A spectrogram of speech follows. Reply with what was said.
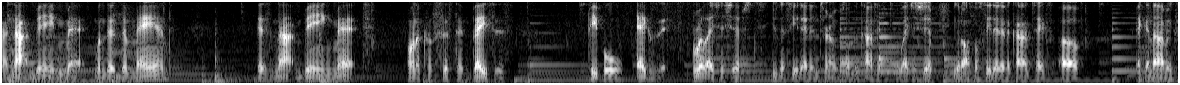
are not being met. When the demand is not being met on a consistent basis, people exit relationships. You can see that in terms of the context of relationship. You can also see that in the context of economics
